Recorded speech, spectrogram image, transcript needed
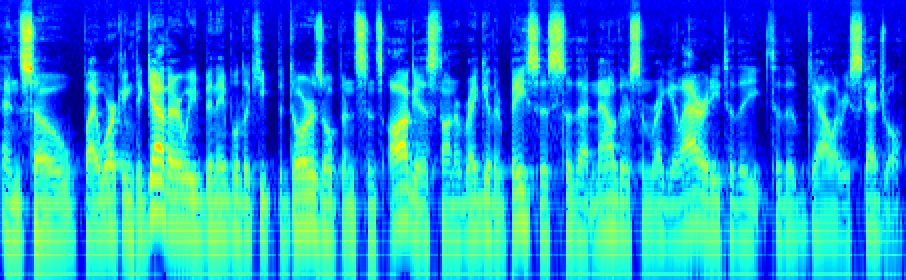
and so by working together, we've been able to keep the doors open since August on a regular basis, so that now there's some regularity to the to the gallery schedule.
